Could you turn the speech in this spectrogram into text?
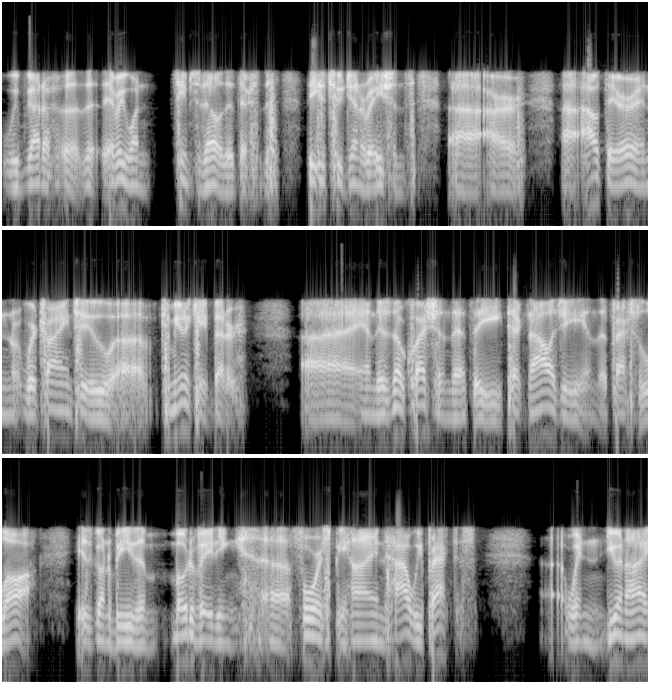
we've got to uh, everyone seems to know that these two generations uh, are uh, out there, and we're trying to uh, communicate better. Uh, and there's no question that the technology and the practice of law is going to be the motivating force behind how we practice. When you and I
